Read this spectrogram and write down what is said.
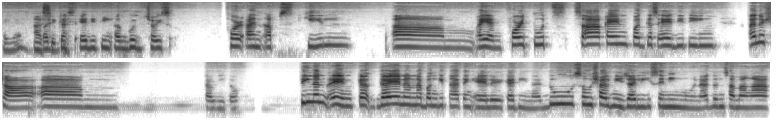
Ayan. Ah, Podcast sige. editing, a good choice for an upskill. Um, ayan, for toots. Sa akin, podcast editing, ano siya, um, tawag dito, tingnan, ayun, gaya ng nabanggit nating Eloy kanina, do social media listening muna dun sa mga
